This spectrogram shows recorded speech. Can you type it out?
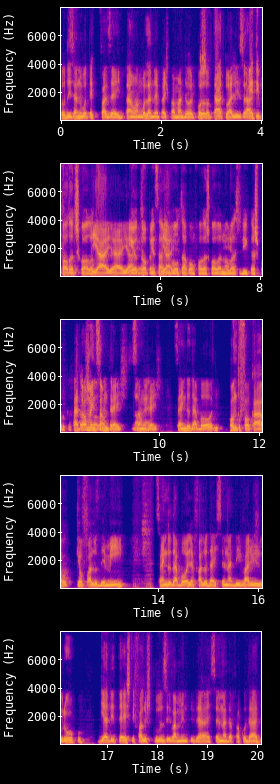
todos os anos vou ter que fazer. Então, Angola não é país para amador, posso Todo- estar atualizado. É tipo falta de escola. Yeah, yeah, yeah, eu estou a pensar em voltar com falta de escola, novas dicas, porque Atualmente são três. São três. Saindo da bolha, ponto focal, que eu falo de mim. Saindo da bolha, falo das cenas de vários grupos. Dia de teste, falo exclusivamente das cenas da faculdade.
